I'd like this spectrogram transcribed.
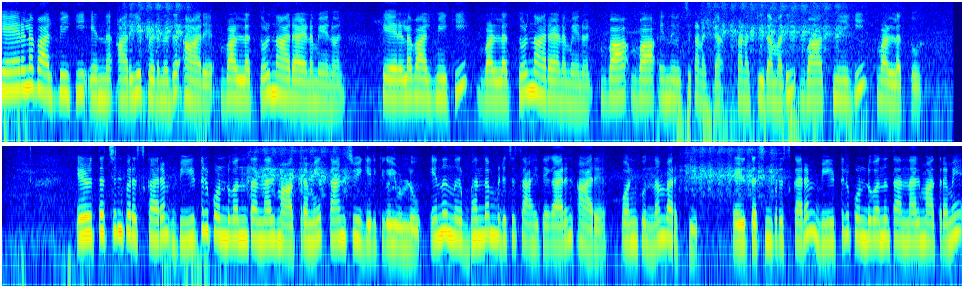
Kerala Valmiki എന്ന് അറിയപ്പെടുന്നത് ആര്? വള്ളത്തോൾ നാരായണ മേനോൻ. കേരള വാൽമീകി വള്ളത്തോൾ നാരായണ മേനോൻ. വാ വാ എന്ന് വെച്ച് കണക്ട് കണക്ട് ചെയ്താൽ മതി. വാത്മീകി വള്ളത്തോൾ. എഴുത്തച്ഛൻ പുരസ്കാരം വീട്ടിൽ കൊണ്ടുവന്നു തന്നാൽ മാത്രമേ താൻ സ്വീകരിക്കുകയുള്ളൂ എന്ന് നിർബന്ധം പിടിച്ച സാഹിത്യകാരൻ ആര്? പൊൻകുന്നം വർക്കി. എഴുത്തച്ഛൻ പുരസ്കാരം വീട്ടിൽ കൊണ്ടുവന്നു തന്നാൽ മാത്രമേ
